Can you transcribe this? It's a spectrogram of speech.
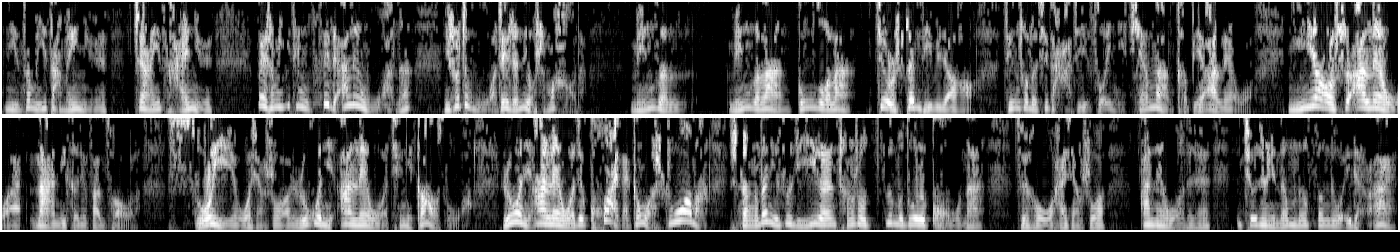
你这么一大美女，这样一才女，为什么一定非得暗恋我呢？你说这我这人有什么好的？名字名字烂，工作烂，就是身体比较好，经受得起打击，所以你千万可别暗恋我。你要是暗恋我，那你可就犯错误了。所以我想说，如果你暗恋我，请你告诉我；如果你暗恋我，就快点跟我说嘛，省得你自己一个人承受这么多的苦难。最后我还想说，暗恋我的人，求求你能不能分给我一点爱，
